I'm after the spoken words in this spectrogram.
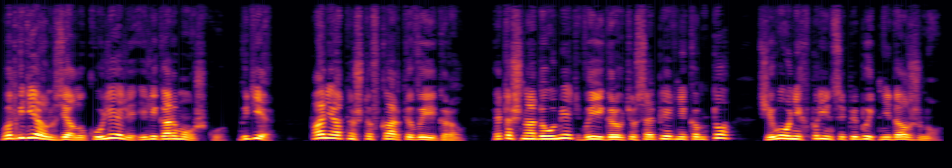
Вот где он взял укулеле или гармошку? Где? Понятно, что в карты выиграл, это ж надо уметь выигрывать у соперников то, чего у них в принципе быть не должно.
